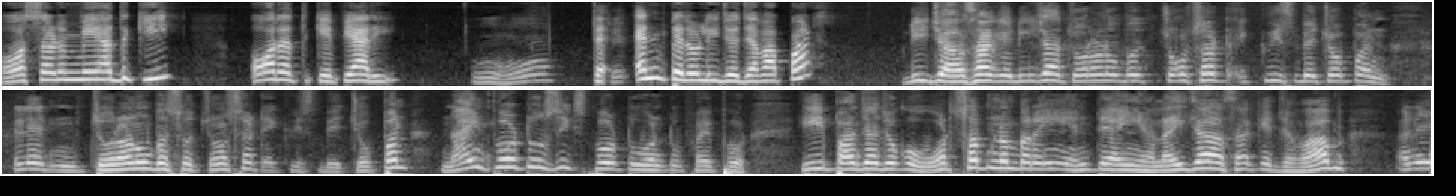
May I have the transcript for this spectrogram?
ઓસડ મે અદકી औरत के प्यारी ओहो તો એન પેરોલી જો જવાબ પણ? ડીજા હસા કે ડીજા? ચોરાણું બસો ચોસઠ એકવીસ બે ચોપન. એટલે ચોરાણું બસો ચોસઠ એકવીસ બે ચોપન. Nine four two six four two one two five four એ પાંજા જોકો વોટ્સઅપ નંબર અહીં એનતે અહીં હલાઈ જા અસાંखे જવાબ. અને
